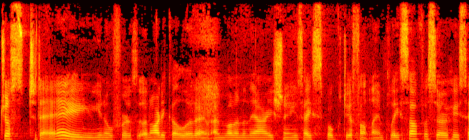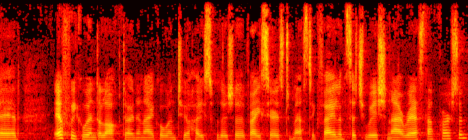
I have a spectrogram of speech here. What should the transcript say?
just today, you know, for an article that I'm running in the Irish News, I spoke to a frontline police officer who said, if we go into lockdown and I go into a house where there's a very serious domestic violence situation, I arrest that person.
